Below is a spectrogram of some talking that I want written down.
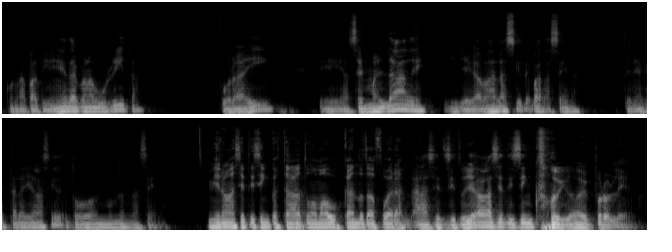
con la patineta, con la burrita, por ahí, eh, hacer maldades, y llegabas a las siete para la cena. Tenía que estar ahí a las siete, todo el mundo en la cena. Vieron a 7 y 5 estaba tu mamá buscándote afuera. Ah, si, si, tú llegabas a 7 y 5 iba a haber problema.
